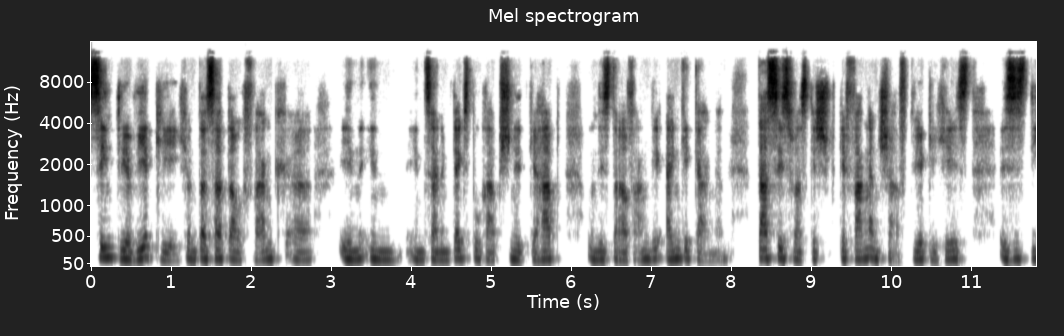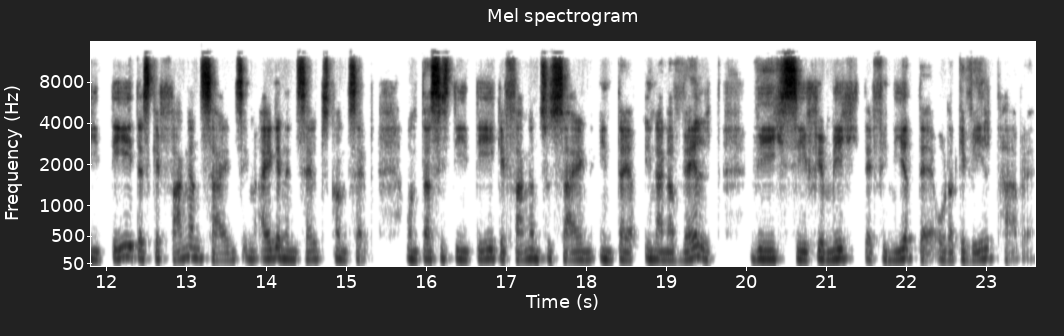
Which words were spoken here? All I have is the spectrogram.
sind wir wirklich, und das hat auch Frank äh, in, in, in seinem Textbuchabschnitt gehabt und ist darauf eingegangen. Das ist, was Gefangenschaft wirklich ist. Es ist die Idee des Gefangenseins im eigenen Selbstkonzept. Und das ist die Idee, gefangen zu sein in, der, in einer Welt, wie ich sie für mich definierte oder gewählt habe.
